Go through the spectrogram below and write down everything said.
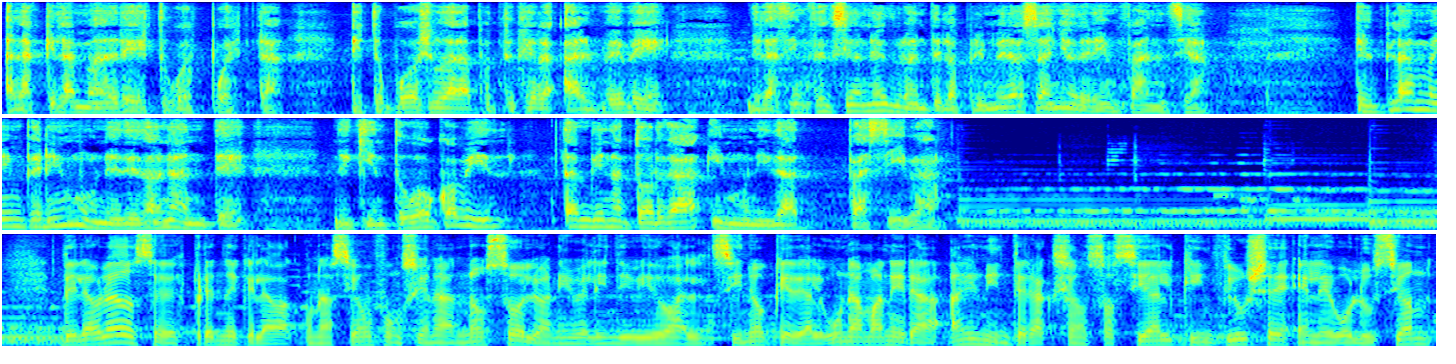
a las que la madre estuvo expuesta. Esto puede ayudar a proteger al bebé de las infecciones durante los primeros años de la infancia. El plasma hiperinmune de donante de quien tuvo COVID también otorga inmunidad pasiva. Del hablado se desprende que la vacunación funciona no solo a nivel individual, sino que de alguna manera hay una interacción social que influye en la evolución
